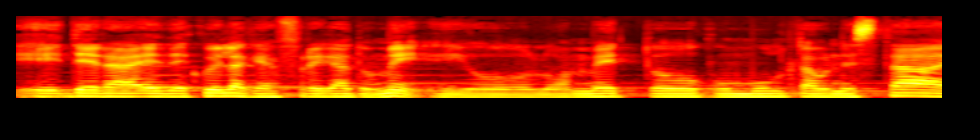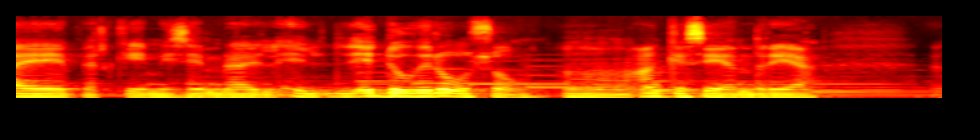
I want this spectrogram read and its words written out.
ed, era- ed è quella che ha fregato me, io lo ammetto con molta onestà e perché mi sembra è doveroso, eh, anche se Andrea eh,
